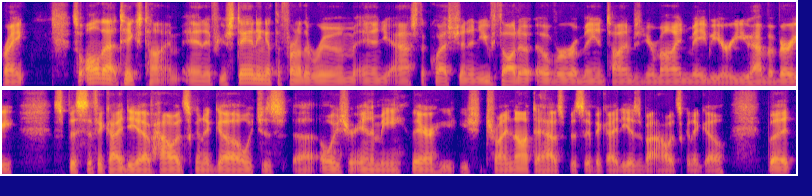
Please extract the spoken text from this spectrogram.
right? So all that takes time. And if you're standing at the front of the room and you ask the question and you've thought over a million times in your mind, maybe, or you have a very specific idea of how it's going to go, which is uh, always your enemy there, you, you should try not to have specific ideas about how it's going to go. But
